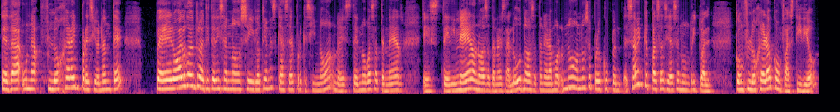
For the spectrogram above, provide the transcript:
te da una flojera impresionante, pero algo dentro de ti te dice, no, sí, lo tienes que hacer porque si no, este, no vas a tener este, dinero, no vas a tener salud, no vas a tener amor. No, no se preocupen. ¿Saben qué pasa si hacen un ritual con flojera o con fastidio?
